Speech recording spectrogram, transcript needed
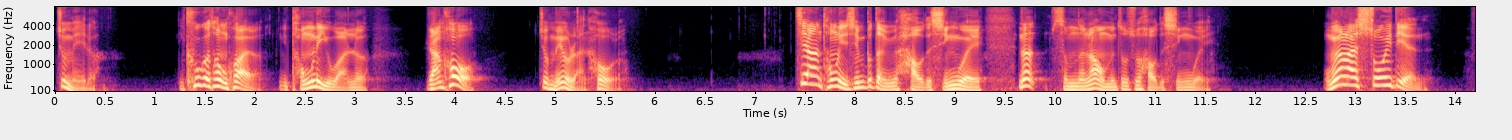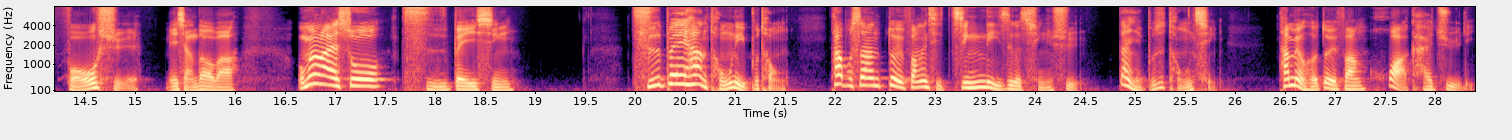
就没了。你哭个痛快了，你同理完了，然后就没有然后了。既然同理心不等于好的行为，那什么能让我们做出好的行为？我们要来说一点佛学，没想到吧？我们要来说慈悲心。慈悲和同理不同，它不是让对方一起经历这个情绪，但也不是同情。他没有和对方划开距离，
